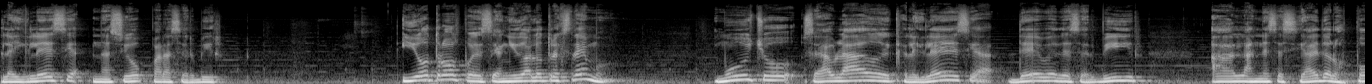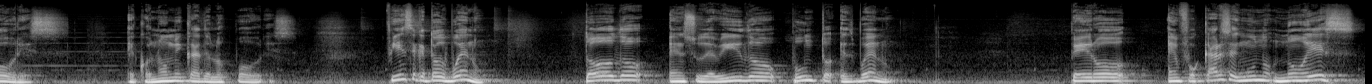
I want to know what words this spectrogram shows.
La iglesia nació para servir. Y otros pues se han ido al otro extremo. Mucho se ha hablado de que la iglesia debe de servir a las necesidades de los pobres, económicas de los pobres. Fíjense que todo es bueno. Todo en su debido punto es bueno. Pero enfocarse en uno no es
